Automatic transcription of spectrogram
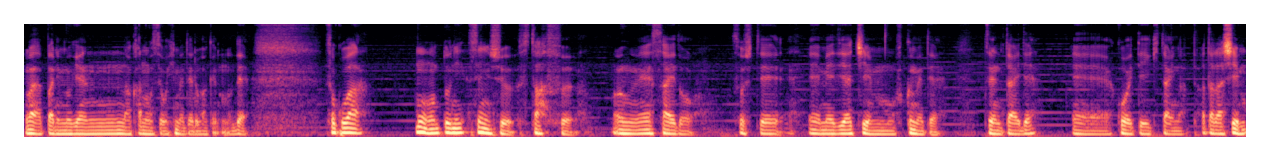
はやっぱり無限な可能性を秘めてるわけなのでそこはもう本当に選手スタッフ運営サイドそして、メディアチームも含めて全体で、えー、超えていきたいなって新しい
